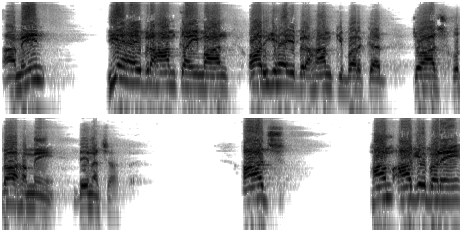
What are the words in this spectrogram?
آمین۔ یہ ہے ابراہم کا ایمان اور یہ ہے ابراہم کی برکت جو آج خدا ہمیں دینا چاہتا ہے۔ آج ہم آگے بڑھیں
